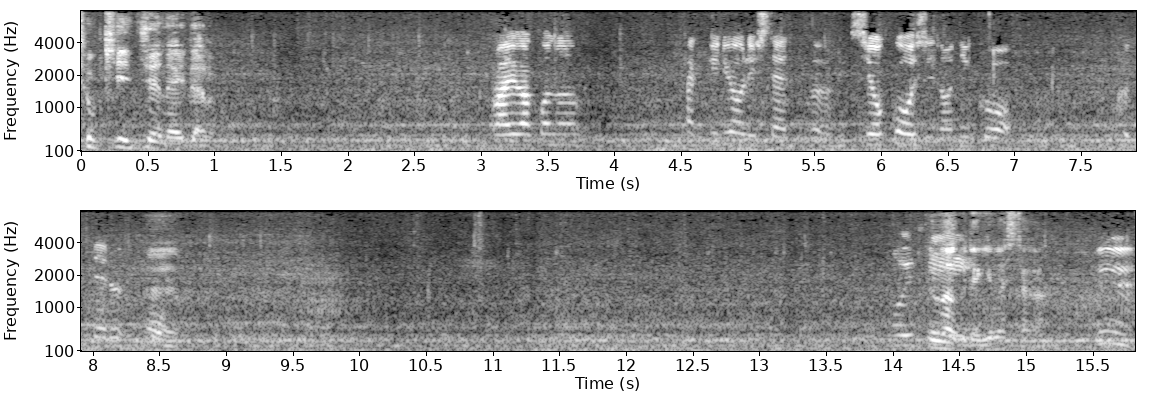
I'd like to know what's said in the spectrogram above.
初見じゃないだろ。わいはこの、さっき料理したやつ、塩麹の肉を食ってる。うん。うまくできましたか？うん。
